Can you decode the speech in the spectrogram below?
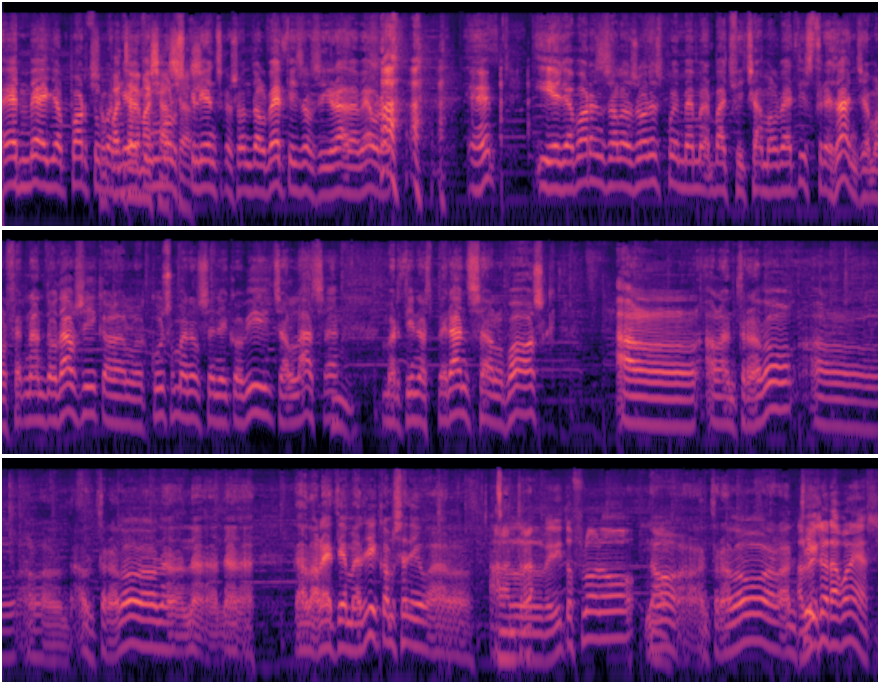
eh, amb ell el porto, Això perquè tinc molts clients que són del Betis, els agrada veure. eh? I llavors, aleshores, pues, vam, vaig fitxar amb el Betis tres anys, amb el Fernando Dausic, el Kuzman, el Senekovic, el Lassa, mm. Martín Esperanza, el Bosch, el- l'entrenador, el, el, el entrenador de, de, de, de l'Atleti de Madrid, com se diu? El, El Benito Floro... no, l'entrenador, El. Luis Aragonès.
